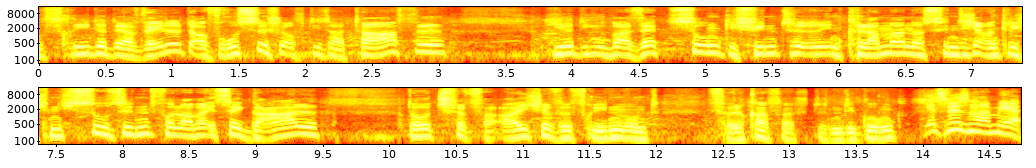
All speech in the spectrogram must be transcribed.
äh, Friede der Welt auf Russisch auf dieser Tafel. Hier die Übersetzung, ich finde äh, in Klammern, das finde ich eigentlich nicht so sinnvoll, aber ist egal. Deutsche Vereiche für Frieden und Völkerverständigung. Jetzt wissen wir mehr.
